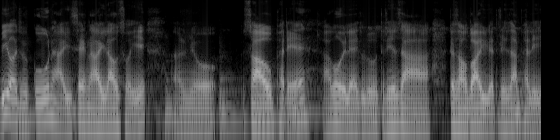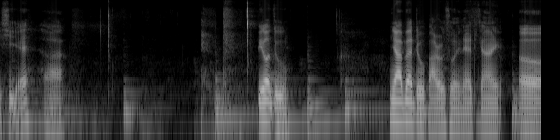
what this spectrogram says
ပြီးတော့သူ9နာရီ10နာရီလောက်ဆိုရင်အဲ့လိုမျိုး စားအုပ်ဖတ်တယ်ဒါပေါ်လေသူတို့တတိစာတစောင်းသွားယူတယ်တတိစာဖတ်လေးရှိတယ်ဟာပြီးတော့သူညဘက်တို့ဘာလို့ဆိုရင်လည်းဒီတိုင်းအာ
